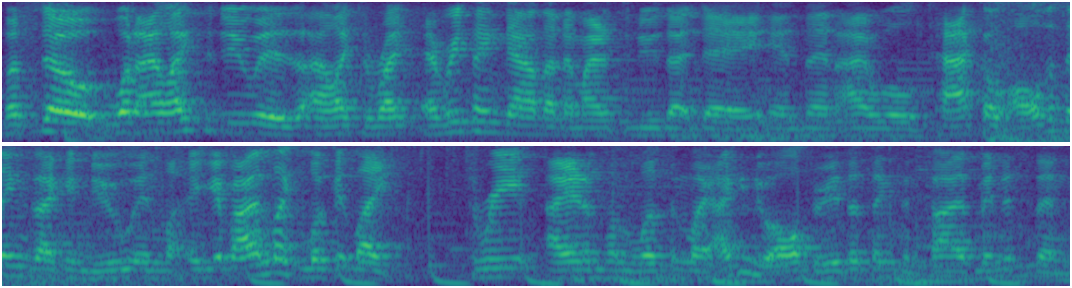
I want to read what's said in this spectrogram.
but so what I like to do is I like to write everything down that I might have to do that day, and then I will tackle all the things I can do. And like, if I like look at like three items on the list, and like I can do all three of those things in five minutes, then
